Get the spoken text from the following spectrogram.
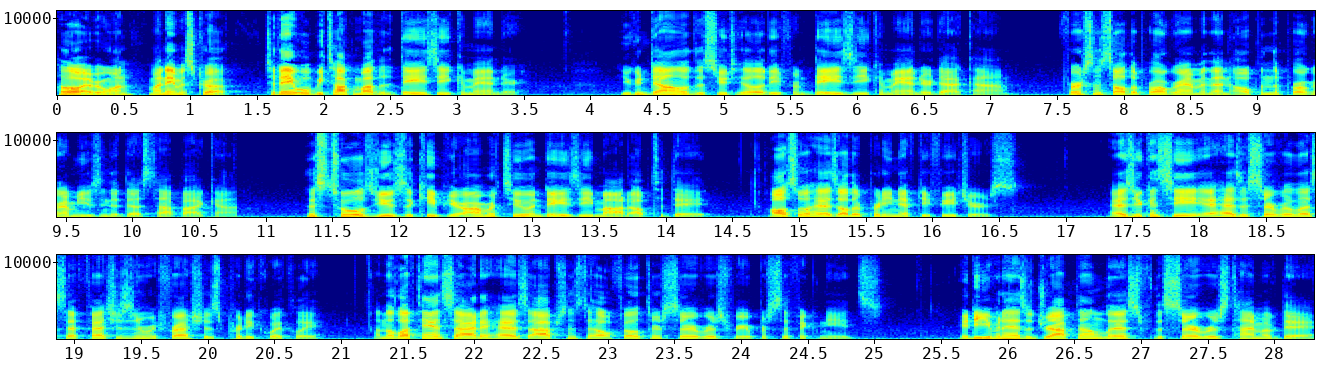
Hello everyone, my name is Crook. Today we'll be talking about the DayZ Commander. You can download this utility from dayzcommander.com. First install the program and then open the program using the desktop icon. This tool is used to keep your Arma 2 and DayZ mod up to date. Also has other pretty nifty features. As you can see, it has a server list that fetches and refreshes pretty quickly. On the left hand side it has options to help filter servers for your specific needs. It even has a drop down list for the server's time of day.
